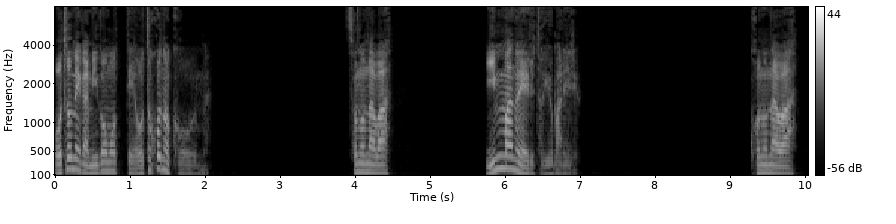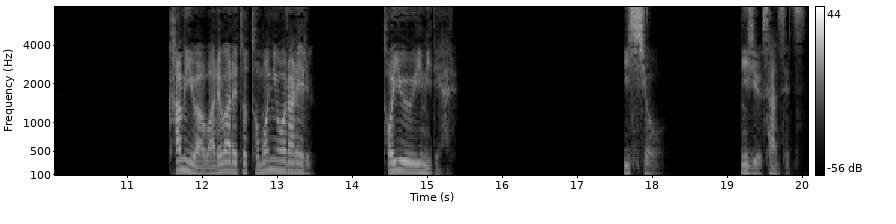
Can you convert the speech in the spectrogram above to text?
乙女が身ごもって男の子を産む。その名は、インマヌエルと呼ばれる。この名は、神は我々と共におられる、という意味である。一章、二十三節。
